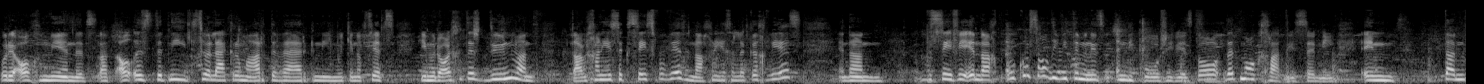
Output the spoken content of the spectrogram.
oor die algemeen dit dat al is dit nie so lekker om hard te werk nie, moet jy nog steeds jy moet daai goeders doen want dan gaan jy suksesvol wees en dan gaan jy gelukkig wees en dan besef jy eendag hoekom sal die vitamiene in die korsie wees? Daar dit maak glad nie sin nie. En dan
